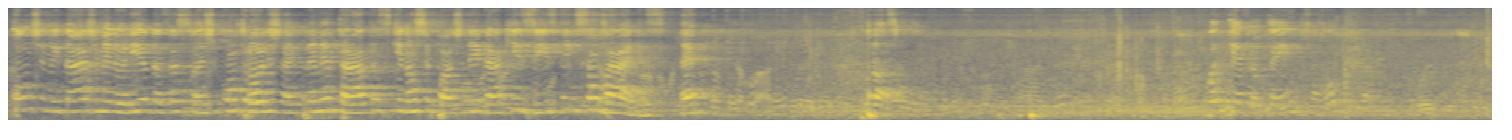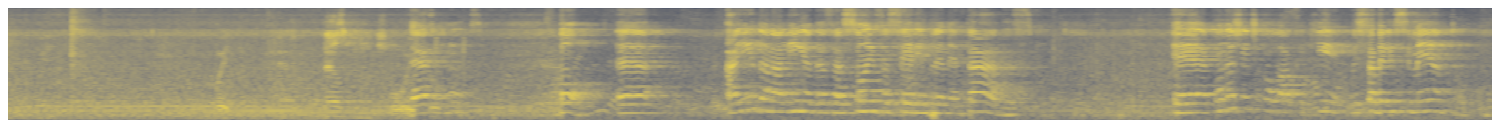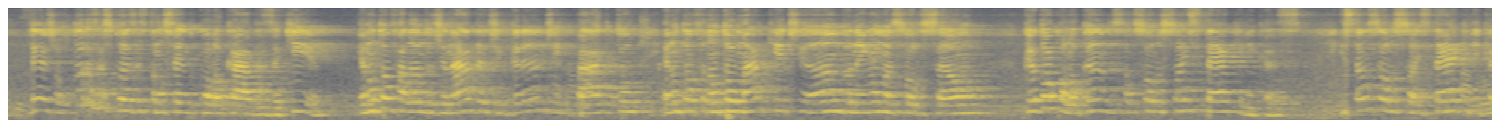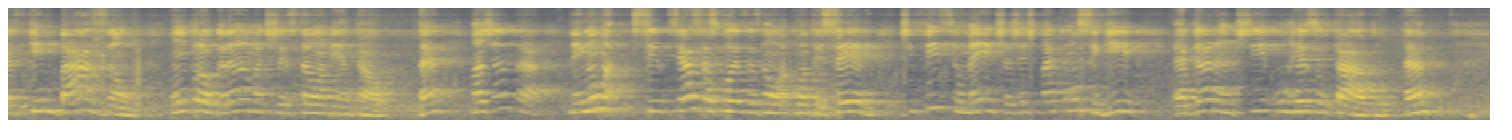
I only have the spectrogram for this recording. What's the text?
Continuidade e melhoria das ações de controle já implementadas, que não se pode negar que existem e são várias, né? Próximo. Quanto tempo eu tenho, por favor? Oito. Dez minutos. Dez minutos? Bom, é, ainda na linha das ações a serem implementadas, é, quando a gente coloca aqui o estabelecimento, vejam, todas as coisas estão sendo colocadas aqui, eu não estou falando de nada de grande impacto, eu não estou não tô marketeando nenhuma solução. O que eu estou colocando são soluções técnicas. E são soluções técnicas que embasam um programa de gestão ambiental. Né? Não adianta nenhuma. Se, se essas coisas não acontecerem, dificilmente a gente vai conseguir é, garantir um resultado. Né?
